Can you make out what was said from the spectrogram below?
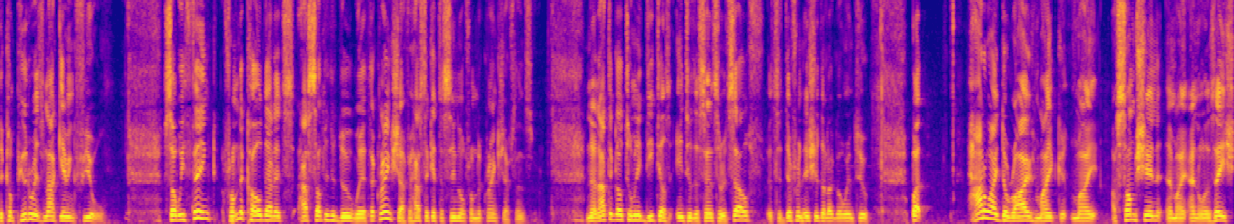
The computer is not giving fuel. So we think from the code that it has something to do with the crankshaft. It has to get the signal from the crankshaft sensor. Now, not to go too many details into the sensor itself, it's a different issue that I'll go into. But how do I derive my my assumption and my analysis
